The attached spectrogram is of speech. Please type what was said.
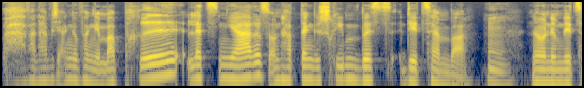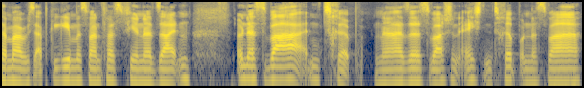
ah, wann habe ich angefangen? Im April letzten Jahres und habe dann geschrieben bis Dezember. Ne, und im Dezember habe ich es abgegeben, es waren fast 400 Seiten und das war ein Trip. Ne? Also das war schon echt ein Trip und das war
